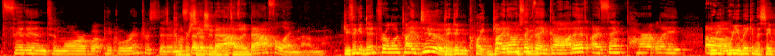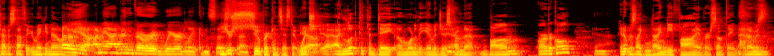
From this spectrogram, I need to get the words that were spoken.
fit into more of what people were interested in instead of Conversation over ba- time. baffling them. Do you think it did for a long time? I do. They didn't quite get. It. I don't think they on? got it. I think partly. Were, you, um, were you making the same type of stuff that you're making now? Oh not? yeah, I mean I've been very weirdly consistent. You're super consistent. Which Yeah. I looked at the date on one of the images from that bomb article, yeah. and it was like 95 or something, and I was.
